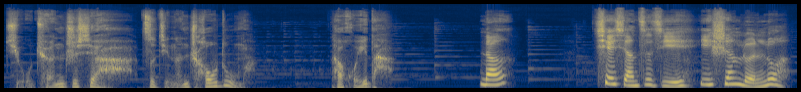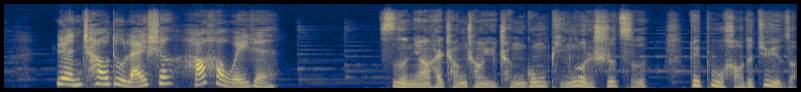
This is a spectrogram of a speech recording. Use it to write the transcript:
九泉之下，自己能超度吗？”他回答：“能。却想自己一生沦落。”愿超度来生，好好为人。四娘还常常与陈宫评论诗词，对不好的句子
